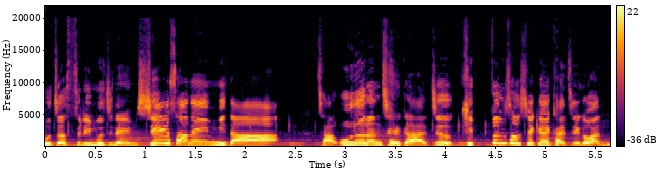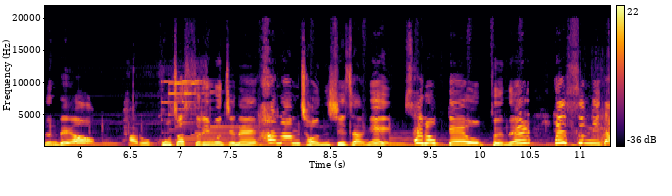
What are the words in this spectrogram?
고저스 리무진 MC 선혜입니다. 자, 오늘은 제가 아주 기쁜 소식을 가지고 왔는데요. 바로 고저스 리무진의 하남 전시장이 새롭게 오픈을 했습니다.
